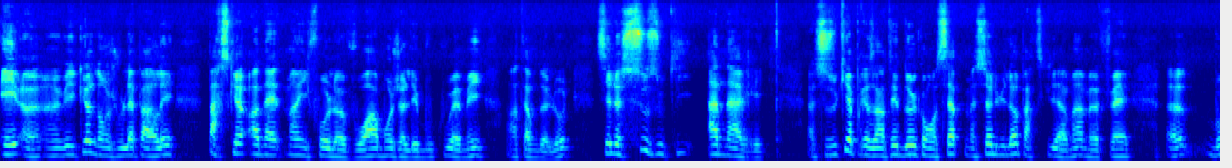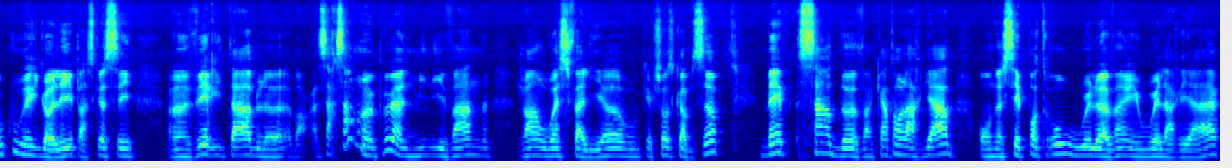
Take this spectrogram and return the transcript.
Et un, véhicule dont je voulais parler, parce que honnêtement, il faut le voir, moi je l'ai beaucoup aimé en termes de look, c'est le Suzuki Anare. Euh, Suzuki a présenté deux concepts, mais celui-là particulièrement me fait euh, beaucoup rigolé parce que c'est un véritable. Euh, bon, ça ressemble un peu à une minivan, genre Westphalia ou quelque chose comme ça, mais sans devant. Quand on la regarde, on ne sait pas trop où est le vent et où est l'arrière.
